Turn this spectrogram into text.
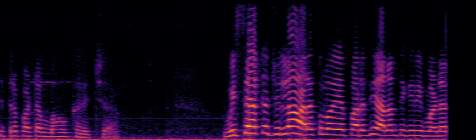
చిత్రపటం బహుకరించారు. విశాఖ జిల్లా అరకులోయ పరిధి అనంతగిరి మండలం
